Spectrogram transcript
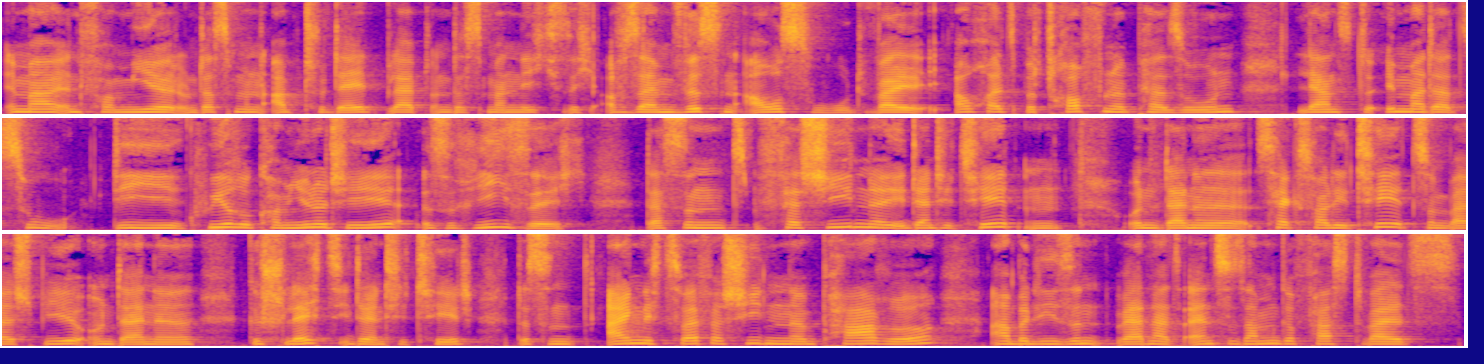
immer informiert und dass man up-to-date bleibt und dass man nicht sich auf seinem Wissen ausruht, weil auch als betroffene Person lernst du immer dazu. Die queere Community ist riesig. Das sind verschiedene Identitäten und deine Sexualität zum Beispiel und deine Geschlechtsidentität, das sind eigentlich zwei verschiedene Paare, aber die sind, werden als eins zusammengefasst, weil es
